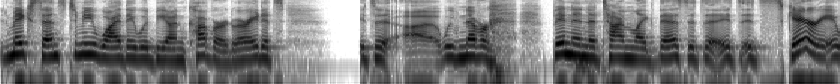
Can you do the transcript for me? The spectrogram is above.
it makes sense to me why they would be uncovered, right? It's it's a uh, we've never been in a time like this. It's a, it's it's scary. It,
